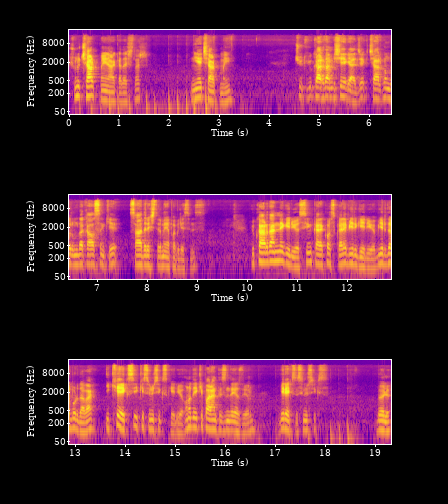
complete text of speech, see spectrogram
Şunu çarpmayın arkadaşlar. Niye çarpmayın? Çünkü yukarıdan bir şey gelecek. Çarpım durumunda kalsın ki sadeleştirme yapabilirsiniz. Yukarıdan ne geliyor? Sin kare kos kare 1 geliyor. Bir de burada var. 2 eksi 2 sinüs x geliyor. Onu da iki parantezinde yazıyorum. 1 eksi sinüs x bölü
